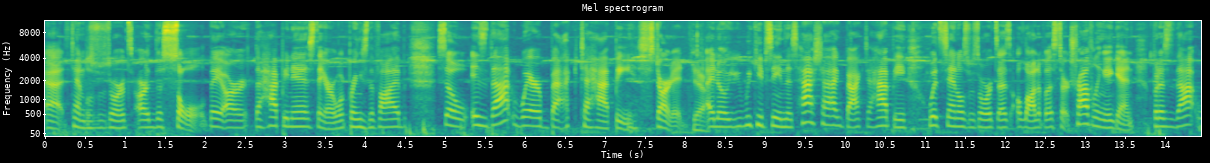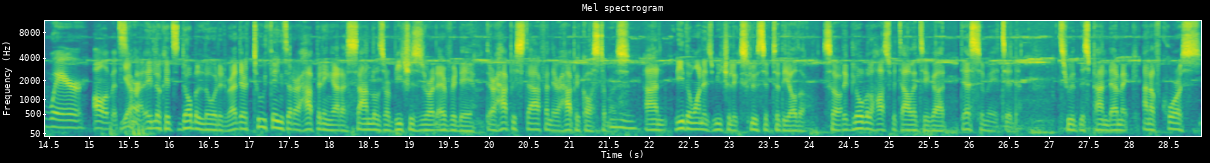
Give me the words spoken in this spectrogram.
at Sandals Resorts are the soul. They are the happiness. They are what brings the vibe. So, is that where Back to Happy started? Yeah. I know you, we keep seeing this hashtag Back to Happy with Sandals Resorts as a lot of us start traveling again. But is that where all of it Yeah, started? man, look, it's double loaded, right? There are two things that are happening at a sandals or beaches resort every day. They're happy staff and they're happy customers. Mm-hmm. And neither one is mutually exclusive to the other. So the global hospitality got decimated through this pandemic. And of course,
